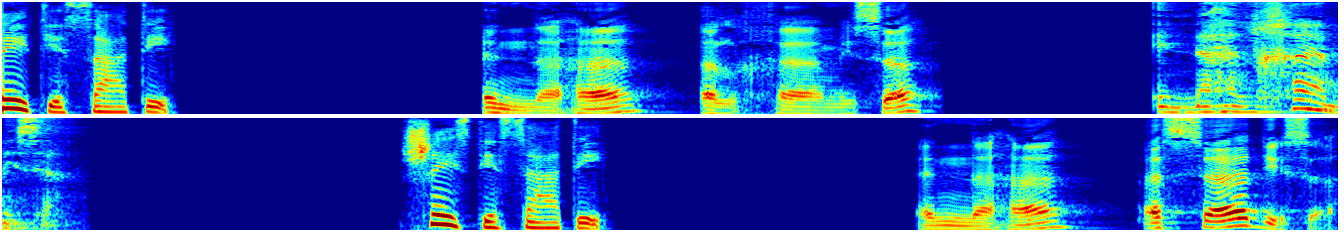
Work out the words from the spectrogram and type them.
Je sati, إنها الخامسة. إنها الخامسة. Šest je sati, إنها السادسة.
